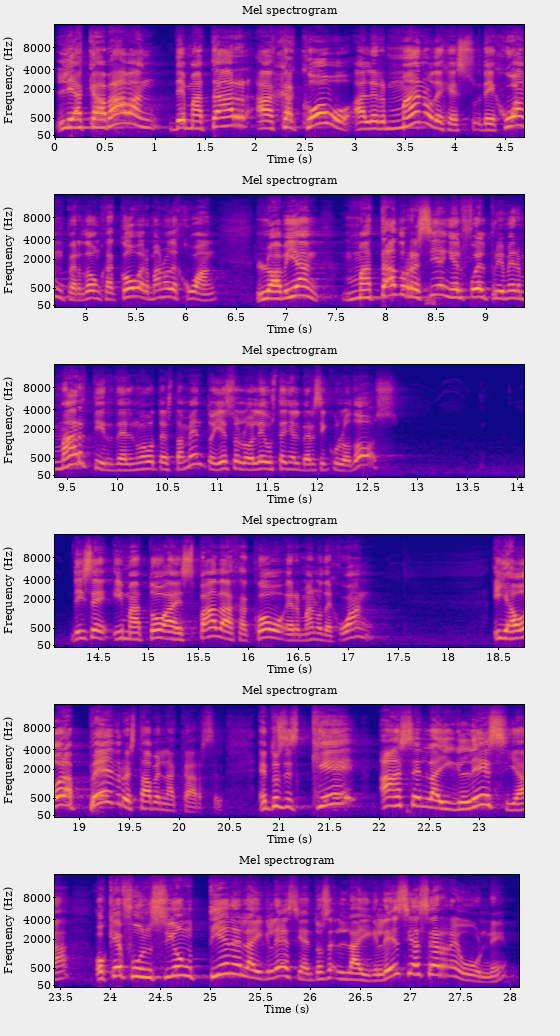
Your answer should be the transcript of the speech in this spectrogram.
Le acababan de matar a Jacobo, al hermano de, Juan, perdón, Jacobo, hermano de Juan. Lo habían matado recién, él fue el primer mártir del Nuevo Testamento y eso lo lee usted en el versículo 2. Dice, y mató a espada a Jacobo, hermano de Juan. Y ahora Pedro estaba en la cárcel. Entonces, ¿qué hace la iglesia o qué función tiene la iglesia? Entonces, la iglesia se reúne.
